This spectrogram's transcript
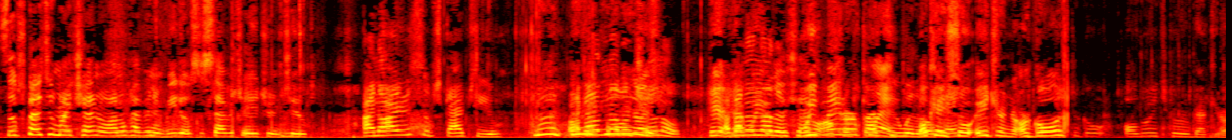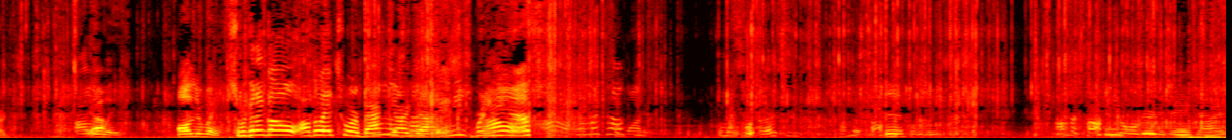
subscribe to my channel. I don't have any videos. So Savage Adrian mm. too. I know. I already subscribed to you. On, I got another channel. Here, I got have we- another channel. We've made our plan. you with it, okay, okay? so Adrian, our goal is to go all the way to our backyard. All Yeah. the way. All the way. So we're gonna go all the way to our backyard, guys. Danny's bringing Oh, us. Come on, talk. I'm a talking Yeah. holder. I'm talking holder today, guys.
